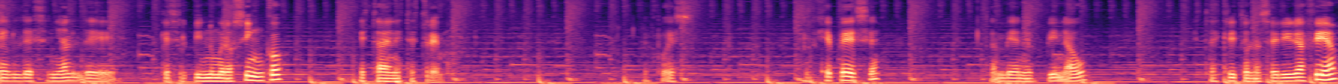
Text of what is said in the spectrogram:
el de señal de que es el pin número 5 está en este extremo el GPS, también el pin out está escrito en la serigrafía.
